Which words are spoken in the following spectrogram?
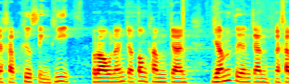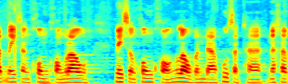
นะครับ คือสิ่งที่เรานั้นจะต้องทำการย้ำเตือนกันนะครับ ในสังคมของเราในสังคมของเหล่าบรรดาผู้ศรัทธานะครับ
